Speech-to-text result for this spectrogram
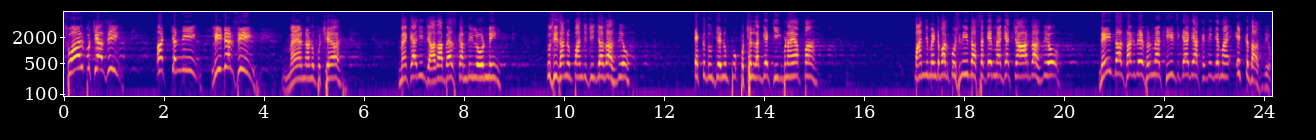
ਸਵਾਲ ਪੁੱਛਿਆ ਸੀ ਆ ਚੰਨੀ ਲੀਡਰ ਸੀ। ਮੈਂ ਉਹਨਾਂ ਨੂੰ ਪੁੱਛਿਆ, ਮੈਂ ਕਿਹਾ ਜੀ, ਜ਼ਿਆਦਾ ਬਹਿਸ ਕਰਨ ਦੀ ਲੋੜ ਨਹੀਂ। ਤੁਸੀਂ ਸਾਨੂੰ ਪੰਜ ਚੀਜ਼ਾਂ ਦੱਸ ਦਿਓ। ਇੱਕ ਦੂਜੇ ਨੂੰ ਪੁੱਛਣ ਲੱਗੇ ਕੀ ਬਣਾਇਆ ਆਪਾਂ। 5 ਮਿੰਟ ਬਾਅਦ ਕੁਝ ਨਹੀਂ ਦੱਸ ਸਕੇ, ਮੈਂ ਕਿਹਾ ਚਾਰ ਦੱਸ ਦਿਓ। ਨਹੀਂ ਦੱਸ ਸਕਦੇ, ਫਿਰ ਮੈਂ ਅਖੀਰ ਚ ਕਹਿ ਕੇ ਅੱਕ ਕੇ ਕਿ ਮੈਂ ਇੱਕ ਦੱਸ ਦਿਓ।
